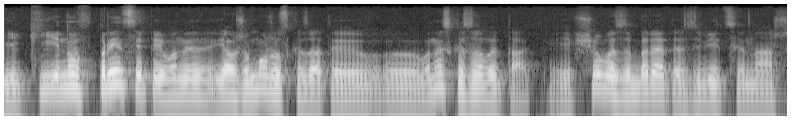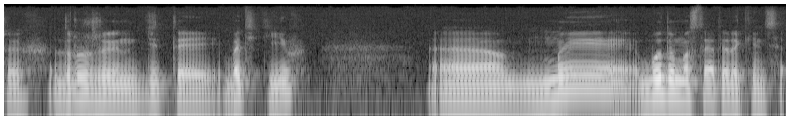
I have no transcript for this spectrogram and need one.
які, ну, в принципі, вони, я вже можу сказати, е, вони сказали так: якщо ви заберете звідси наших дружин, дітей, батьків, е, ми будемо стояти до кінця.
